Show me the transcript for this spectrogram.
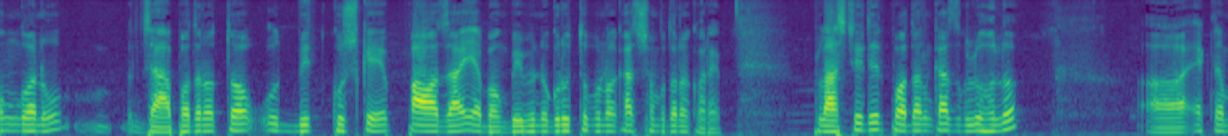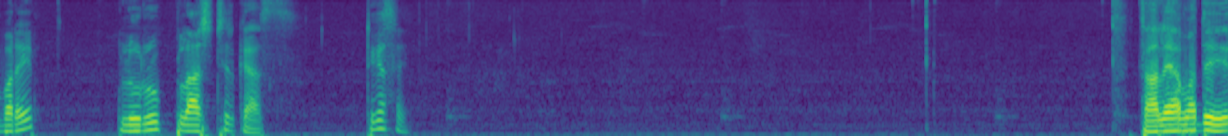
অঙ্গাণু যা প্রধানত উদ্ভিদ কোষকে পাওয়া যায় এবং বিভিন্ন গুরুত্বপূর্ণ কাজ সম্পাদনা করে। প্লাস্টিডের প্রধান কাজগুলো হলো এক নম্বরে ক্লোরোপ্লাস্টের কাজ, ঠিক আছে? তাহলে আমাদের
